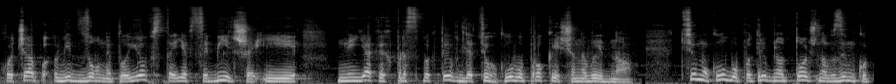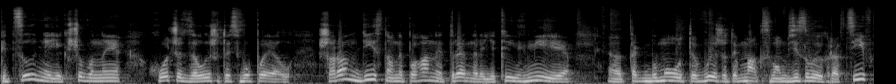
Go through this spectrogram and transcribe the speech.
хоча б від зони плей-офф стає все більше, і ніяких перспектив для цього клубу поки що не видно. Цьому клубу потрібно точно взимку підсилення, якщо вони хочуть залишитись в ОПЛ. Шаран дійсно непоганий тренер, який вміє, е, так би мовити, вижити максимум зі своїх гравців,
